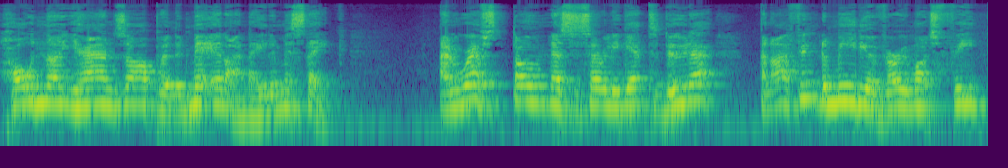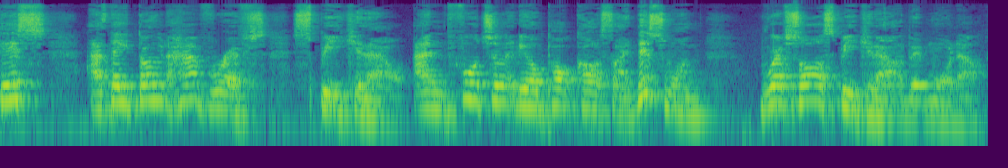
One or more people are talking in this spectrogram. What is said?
holding your hands up and admitting I made a mistake. And refs don't necessarily get to do that. And I think the media very much feed this as they don't have refs speaking out. And fortunately, on podcasts like this one, refs are speaking out a bit more now.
